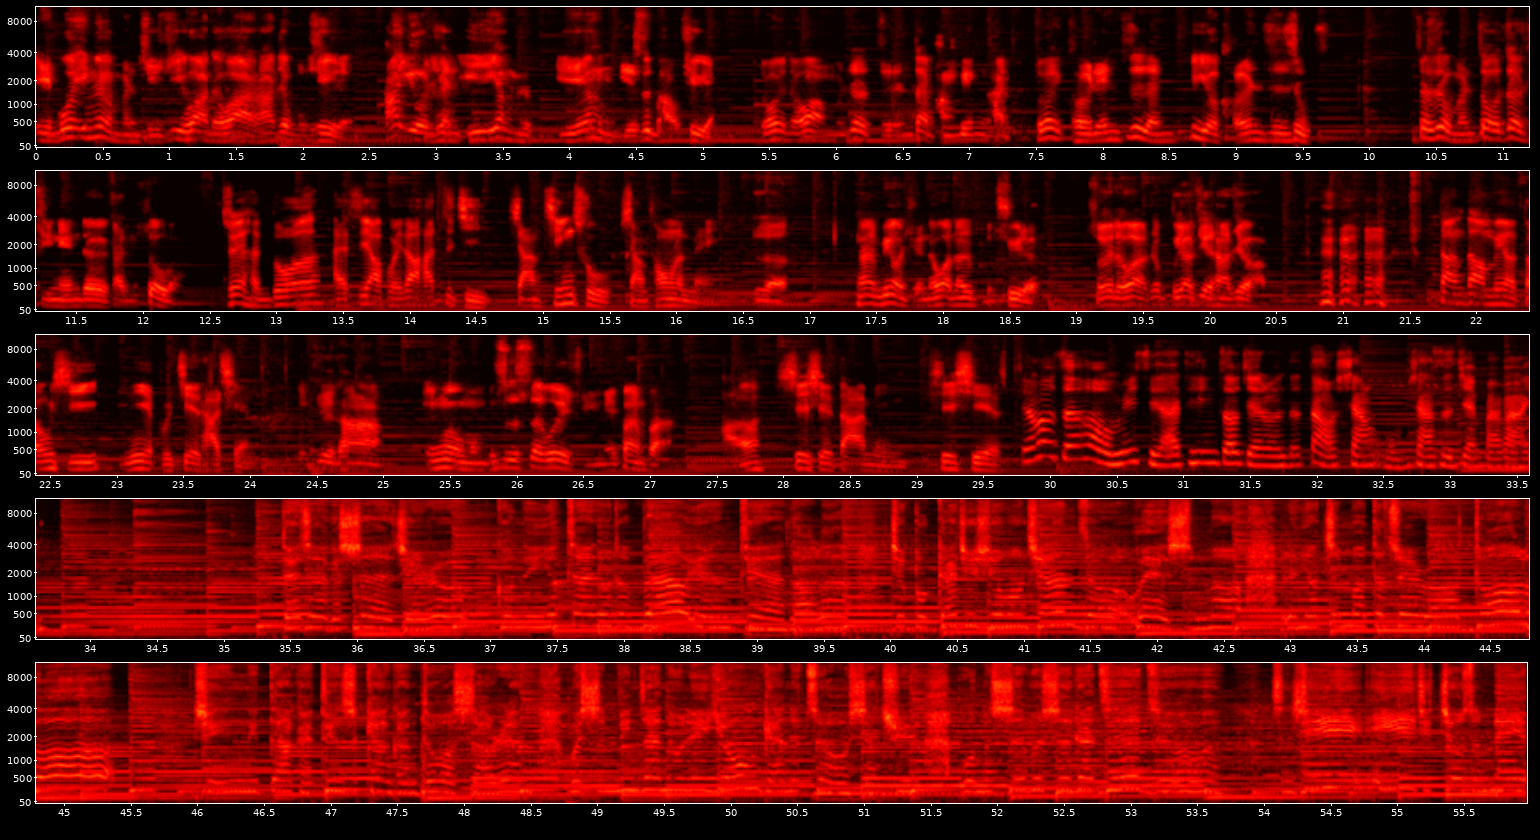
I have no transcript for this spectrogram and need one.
也不会因为我们几句话的话，他就不去了。他有钱一样的，一样也是跑去啊。所以的话，我们就只能在旁边看。所以可怜之人必有可恨之处，这是我们做这几年的感受啊。所以很多还是要回到他自己想清楚、想通了没？是的，那没有钱的话，那就不去了。所以的话，就不要借他就好。当到没有东西，你也不借他钱，不借他，因为我们不是社会局，没办法。好，谢谢大明，谢谢。节目最后，我们一起来听周杰伦的《稻香》，我们下次见，拜拜。对这个世界，如果你有太多的抱怨，跌倒了就不该继续往前走。为什么人要这么的脆弱堕落？请你打开电视看看，多少人为生命在努力，勇敢的走下去。我们是不是该知足，珍惜一切，就算没。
